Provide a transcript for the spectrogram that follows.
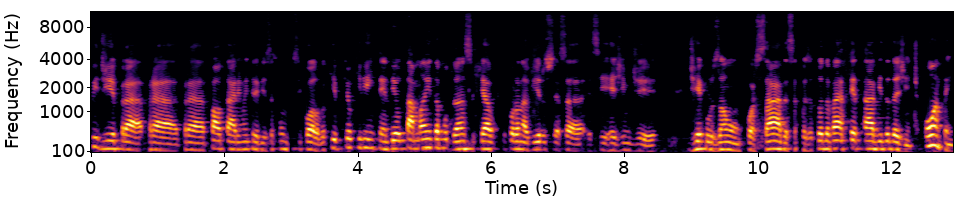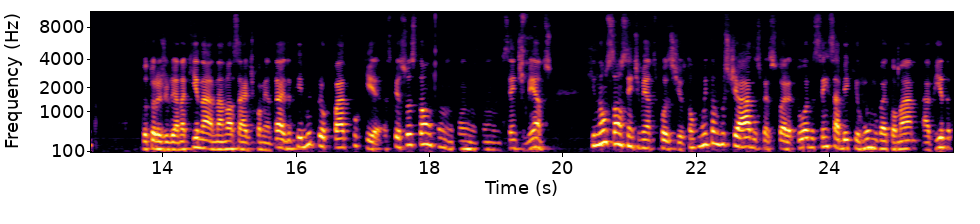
pedi para pautarem uma entrevista com um psicólogo aqui, porque eu queria entender o tamanho da mudança que, é, que o coronavírus, essa, esse regime de, de reclusão forçada, essa coisa toda, vai afetar a vida da gente. Ontem, doutora Juliana, aqui na, na, nossa área de comentários, eu fiquei muito preocupado porque as pessoas estão com, com, com, sentimentos que não são sentimentos positivos, estão muito angustiadas com essa história toda, sem saber que rumo vai tomar a vida.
